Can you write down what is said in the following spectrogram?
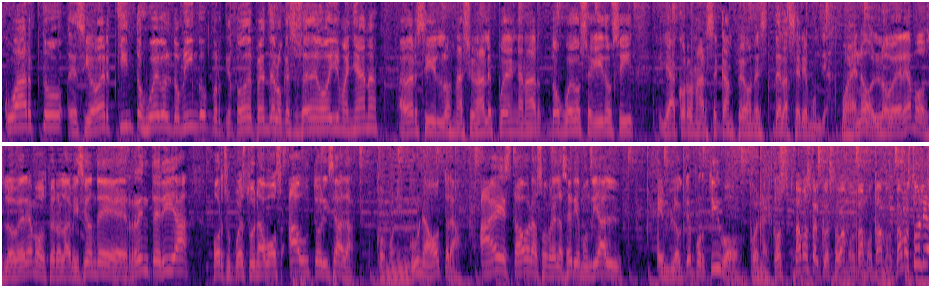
cuarto, eh, si va a haber quinto juego el domingo, porque todo depende de lo que sucede hoy y mañana, a ver si los nacionales pueden ganar dos juegos seguidos y ya coronarse campeones de la Serie Mundial. Bueno, lo veremos, lo veremos, pero la visión de Rentería, por supuesto, una voz autorizada, como ninguna otra, a esta hora sobre la Serie Mundial en Blog Deportivo con el costo. Vamos para el costo, vamos, vamos, vamos. ¡Vamos, Tulio!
